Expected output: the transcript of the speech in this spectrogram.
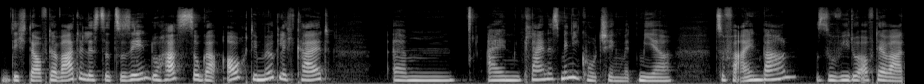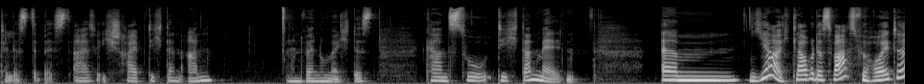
dich da auf der Warteliste zu sehen. Du hast sogar auch die Möglichkeit, ähm, ein kleines Mini-Coaching mit mir zu vereinbaren, so wie du auf der Warteliste bist. Also ich schreibe dich dann an und wenn du möchtest, kannst du dich dann melden. Ähm, ja, ich glaube, das war's für heute.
